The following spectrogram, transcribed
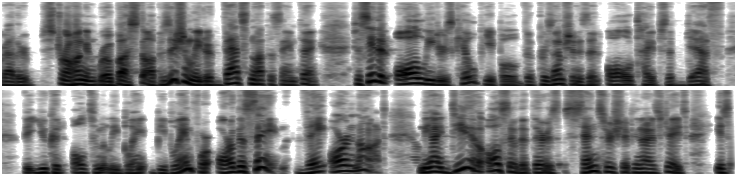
rather strong and robust opposition leader, that's not the same thing. To say that all leaders kill people, the presumption is that all types of death that you could ultimately blame, be blamed for are the same. They are not. And the idea also that there's censorship in the United States is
